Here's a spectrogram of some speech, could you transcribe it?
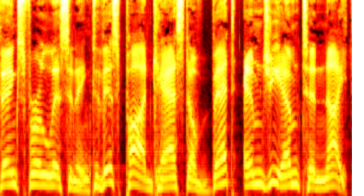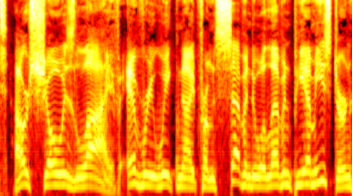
Thanks for listening to this podcast of Bet MGM Tonight. Our show is live every weeknight from 7 to 11 p.m. Eastern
